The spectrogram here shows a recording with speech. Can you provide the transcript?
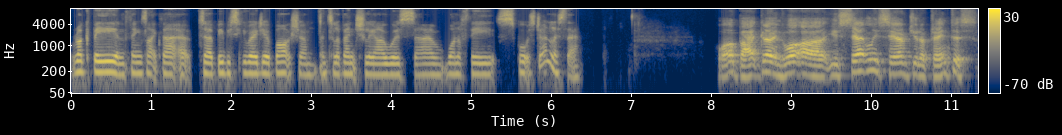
rugby and things like that at uh, BBC Radio Berkshire until eventually I was uh, one of the sports journalists there. What a background! What a you certainly served your apprentice.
